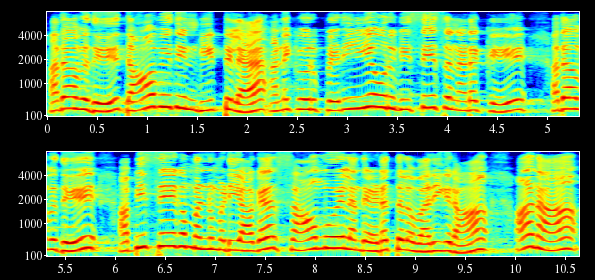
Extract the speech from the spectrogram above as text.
அதாவது தாவீதின் வீட்டில் அன்னைக்கு ஒரு பெரிய ஒரு விசேஷம் நடக்கு. அதாவது அபிஷேகம் பண்ணும்படியாக சாமுவேல் அந்த இடத்துல வருகிறான். ஆனால்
